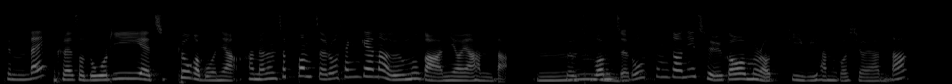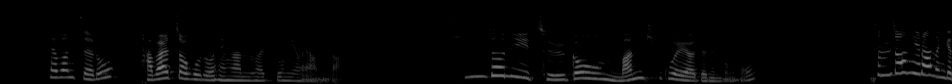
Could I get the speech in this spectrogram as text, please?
근데 그래서 놀이의 지표가 뭐냐 하면은 첫 번째로 생계나 의무가 아니어야 한다. 그리고 두 음. 번째로 순전히 즐거움을 얻기 위한 것이어야 한다. 세 번째로 자발적으로 행하는 활동이어야 한다. 순전히 즐거움만 추구해야 되는 건가요? 순전이라는 게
